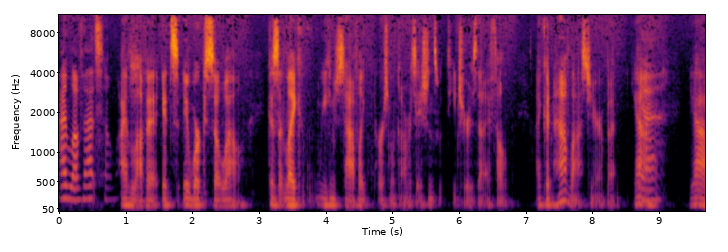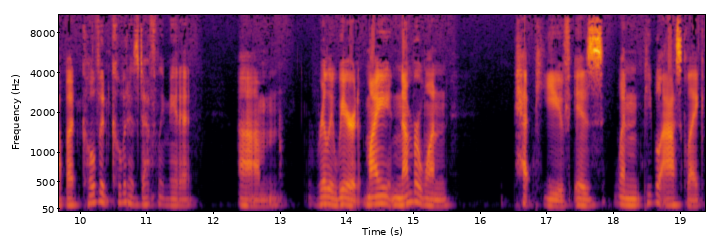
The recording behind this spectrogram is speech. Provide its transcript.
I love that so much. I love it. It's it works so well because like we can just have like personal conversations with teachers that I felt I couldn't have last year. But yeah, Yeah. yeah. But COVID COVID has definitely made it um, really weird. My number one pet peeve is when people ask like,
